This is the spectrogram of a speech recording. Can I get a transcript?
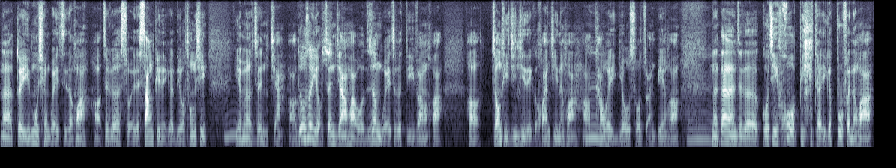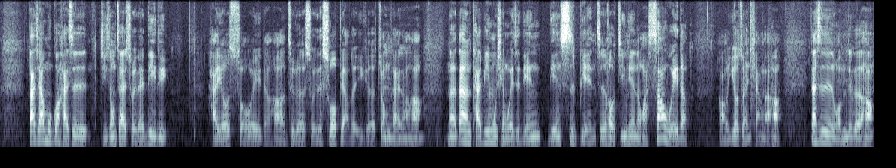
那对于目前为止的话，好，这个所谓的商品的一个流通性有没有增加？好，如果说有增加的话，我认为这个地方的话，好，总体经济的一个环境的话，好，它会有所转变哈。那当然，这个国际货币的一个部分的话，大家目光还是集中在所谓的利率，还有所谓的哈这个所谓的缩表的一个状态了哈。那当然，台币目前为止连连四贬之后，今天的话稍微的哦有转强了哈。但是我们这个哈，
